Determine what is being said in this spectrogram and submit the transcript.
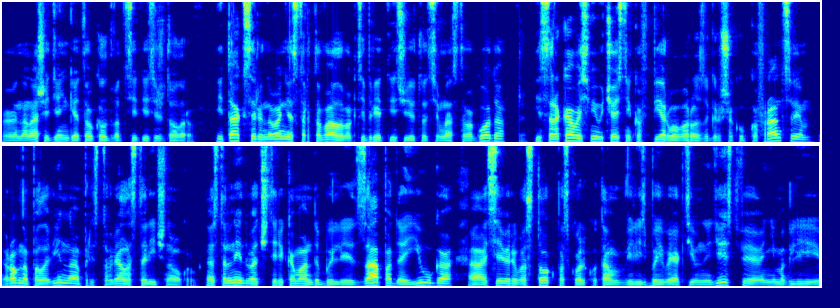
э, на наши деньги это около 20 тысяч долларов. Итак, соревнование стартовало в октябре 1917 года. Из 48 участников первого розыгрыша Кубка Франции ровно половина представляла столичный округ. Остальные 24 команды были с запада, юга, а север и восток, поскольку там велись боевые активные действия, не могли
